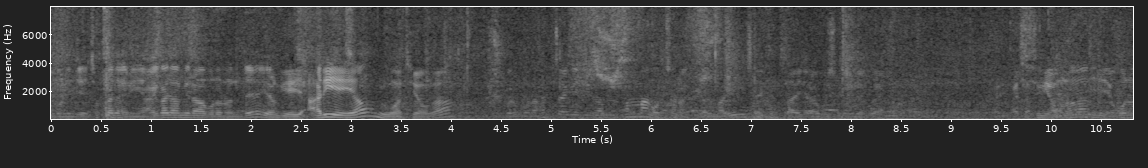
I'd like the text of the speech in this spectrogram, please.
이거는 이제 젓가자미, 알가자미라 부르는데 이런 게 알이에요. 요거 같은 경우가. 그런 거는 한 짝에 지금 3만 5천 원. 10마리 제일 큰 사이즈라고 보시면 되고요. 같은 경우는 이제 요거는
